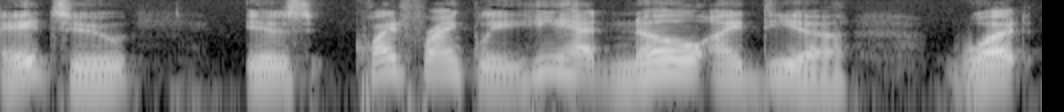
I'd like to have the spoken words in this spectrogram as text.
aide to is, quite frankly, he had no idea what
